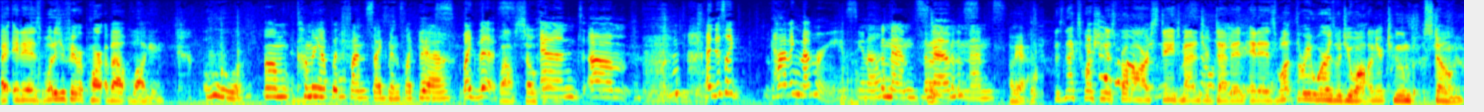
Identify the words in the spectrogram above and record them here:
Uh, It is, what is your favorite part about vlogging? Ooh, um, coming up with fun segments like this. Yeah, like this. Wow, so fun. And um, and just like having memories, you know. The memes. The memes. For the memes. Oh yeah. This next question is from our stage manager, Devin. It is, what three words would you want on your tombstone?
